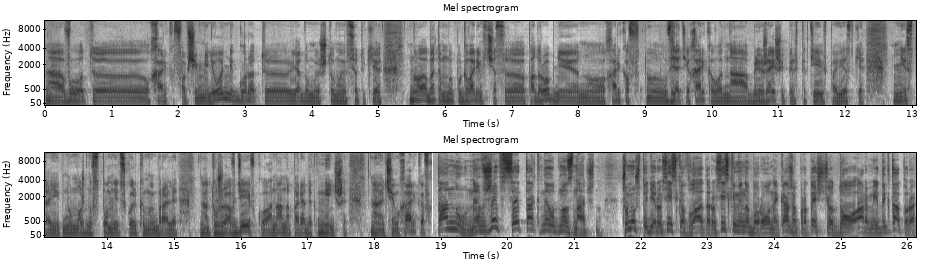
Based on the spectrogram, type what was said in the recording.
А, Вот э, Харьков вообще миллионник город. Э, Я думаю, что мы все-таки, ну, об этом мы поговорим сейчас э, подробнее. Но Харьков, ну, взятие Харькова на ближайшей перспективе в повестке не стоит. Ну, можно вспомнить, сколько мы брали а, ту же Авдеевку, она на порядок меньше, а, чем Харьков. Та ну, невже все так неоднозначно? Чому ж тоді російська влада, російське міноборони каже про те, що до армії диктатора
